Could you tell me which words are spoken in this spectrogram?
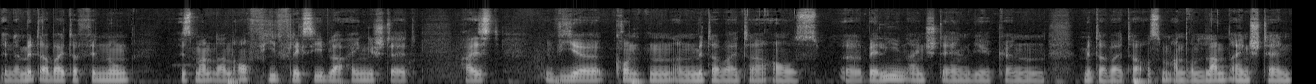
in der Mitarbeiterfindung ist man dann auch viel flexibler eingestellt. Heißt, wir konnten einen Mitarbeiter aus äh, Berlin einstellen, wir können Mitarbeiter aus einem anderen Land einstellen,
